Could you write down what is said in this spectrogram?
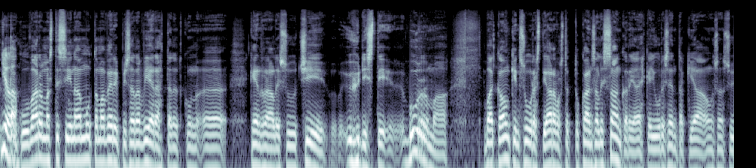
Joo. takuu varmasti siinä on muutama veripisara vierähtänyt, kun äh, kenraali Suu Kyi yhdisti Burmaa vaikka onkin suuresti arvostettu kansallissankari ja ehkä juuri sen takia on San Suu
